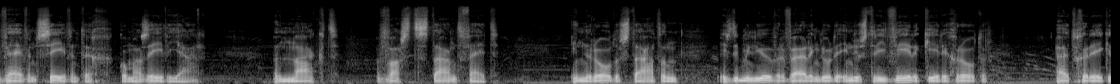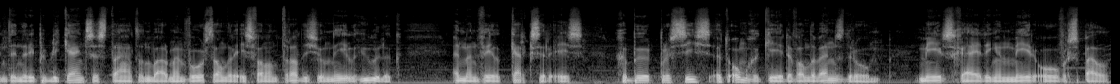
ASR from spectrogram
75,7 jaar. Een naakt, vaststaand feit. In rode staten is de milieuvervuiling door de industrie vele keren groter. Uitgerekend in de republikeinse staten waar men voorstander is van een traditioneel huwelijk en men veel kerkser is, gebeurt precies het omgekeerde van de wensdroom. Meer scheidingen, meer overspel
